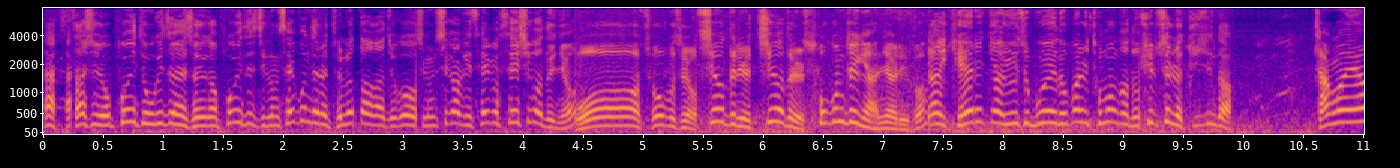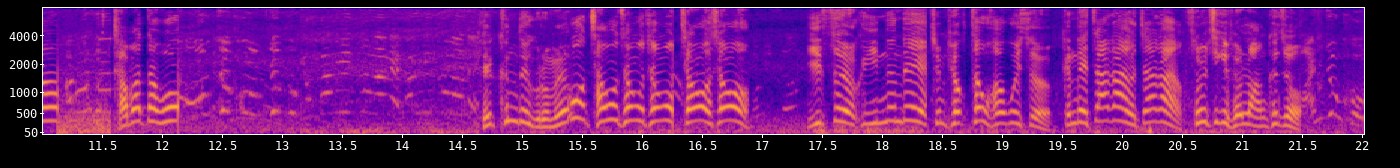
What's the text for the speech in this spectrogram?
사실 요 포인트 오기 전에 저희가 포인트 지금 세 군데를 들렀다 가지고 지금 시각이 새벽 3시거든요? 와 저거 보세요. 치어들이요 치어들. 소금쟁이 아니야 이거? 야이 개새끼야 여기서 뭐해? 너 빨리 도망가 너. 휩쓸려 뒤진다 장어예요? 잡았다고? 엄청 커, 엄청 커. 빵민꺼만해, 빵민꺼만해. 개 큰데 그러면? 어 장어 장어 장어 장어 장어 있어요 그 있는데 지금 벽 타고 가고 있어요 근데 작아요 작아요 솔직히 별로 안 크죠? 완전 커.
